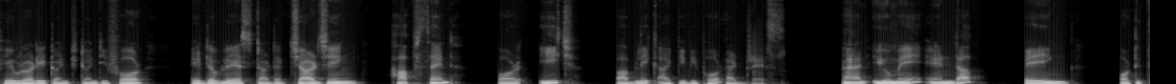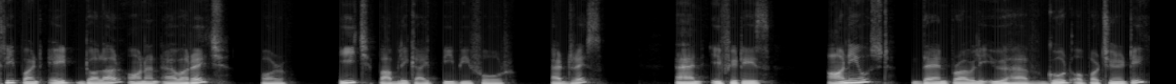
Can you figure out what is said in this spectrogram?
February 2024, AWS started charging half cent for each public IPv4 address. And you may end up paying $43.8 on an average for each public IPv4 address. And if it is unused, then probably you have good opportunity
